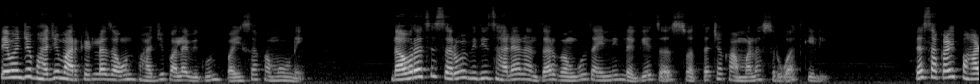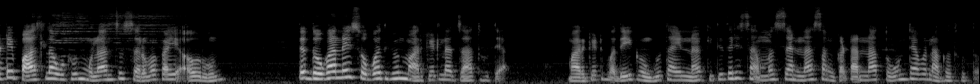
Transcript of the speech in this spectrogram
ते म्हणजे भाजी मार्केटला जाऊन भाजीपाला विकून पैसा कमवणे. नवऱ्याचे सर्व विधी झाल्यानंतर गंगूताईंनी लगेचच स्वतःच्या कामाला सुरुवात केली. त्या सकाळी पहाटे पाचला उठून मुलांचं सर्व काही आवरून त्या दोघांनाही सोबत घेऊन मार्केटला जात होत्या. मार्केटमध्ये गंगूताईंना कितीतरी समस्यांना संकटांना तोंड द्यावं लागत होतं.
